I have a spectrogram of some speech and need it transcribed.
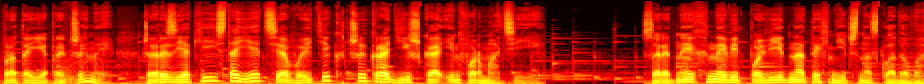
Проте є причини, через які стається витік чи крадіжка інформації. Серед них невідповідна технічна складова.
